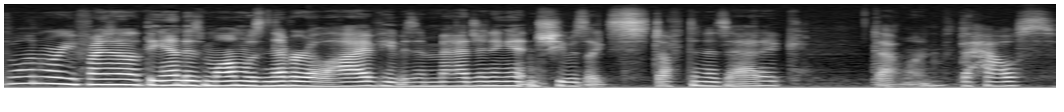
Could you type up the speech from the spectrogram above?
the one where you find out at the end his mom was never alive. He was imagining it, and she was like stuffed in his attic. That one with the house.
